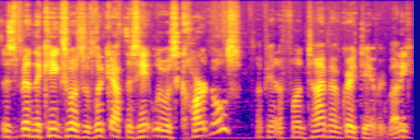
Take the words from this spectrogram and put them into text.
This has been the King Source's Look at the St. Louis Cardinals. Hope you had a fun time. Have a great day, everybody.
